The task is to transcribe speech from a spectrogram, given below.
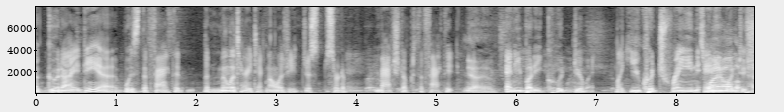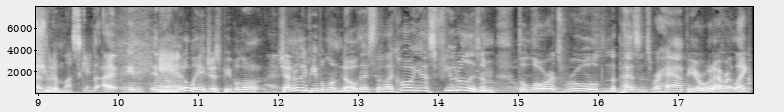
a good idea was the fact that the military technology just sort of matched up to the fact that Yeah, yeah. anybody could do it. Like you could train why all anyone the to shoot a musket. I mean, in the Middle Ages, people don't generally people don't know this. They're like, "Oh yes, feudalism. The lords ruled and the peasants were happy or whatever." Like,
